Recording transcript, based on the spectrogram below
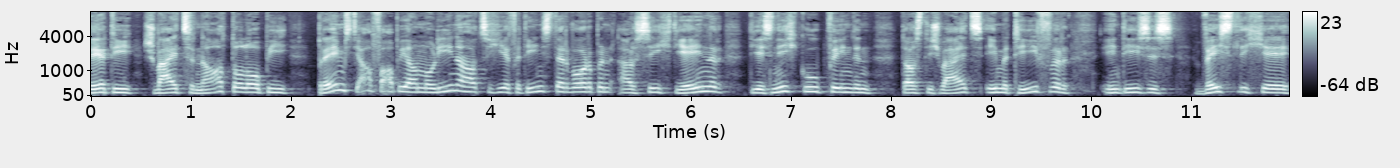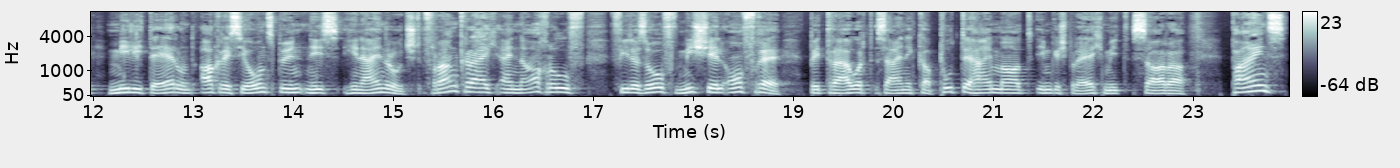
der die Schweizer NATO-Lobby bremst. Ja, Fabian Molina hat sich hier Verdienst erworben aus Sicht jener, die es nicht gut finden, dass die Schweiz immer tiefer in dieses westliche Militär- und Aggressionsbündnis hineinrutscht. Frankreich ein Nachruf, Philosoph Michel Onfray betrauert seine kaputte Heimat im Gespräch mit Sarah Pines.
